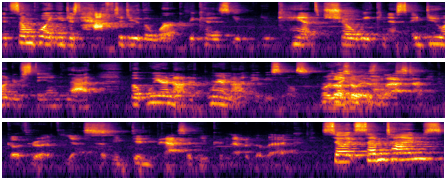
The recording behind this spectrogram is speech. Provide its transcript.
At some point you just have to do the work because you, you can't show weakness. I do understand that. But we are not we're not Navy SEAls. It was Like, also his last time he could go through it. Yes. If he didn't pass it, he could never go back. So it's sometimes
